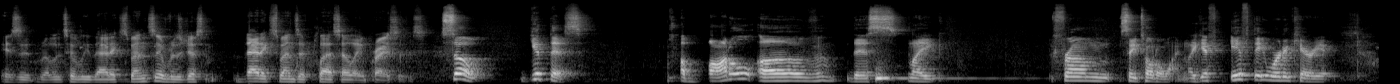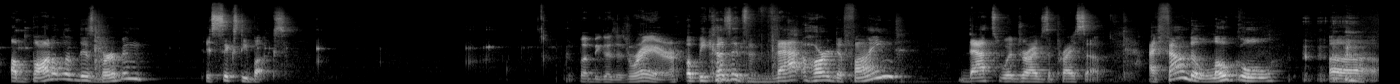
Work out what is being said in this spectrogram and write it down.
is it relatively that expensive, or is it just that expensive plus LA prices? So get this: a bottle of this, like from say Total Wine, like if if they were to carry it, a bottle of this bourbon is sixty bucks. But because it's rare, But because it's that hard to find, that's what drives the price up. I found a local uh,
